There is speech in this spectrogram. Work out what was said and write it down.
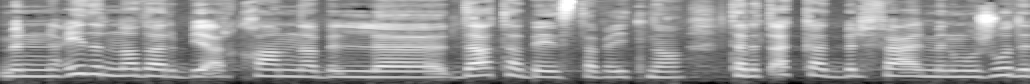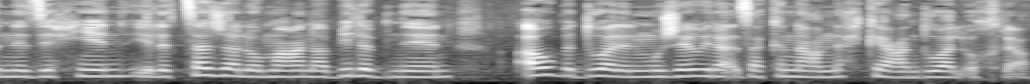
بنعيد النظر بأرقامنا بال database تبعتنا تنتأكد بالفعل من وجود النازحين يلي تسجلوا معنا بلبنان أو بالدول المجاورة إذا كنا عم نحكي عن دول أخرى.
